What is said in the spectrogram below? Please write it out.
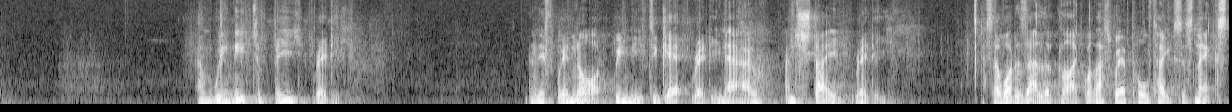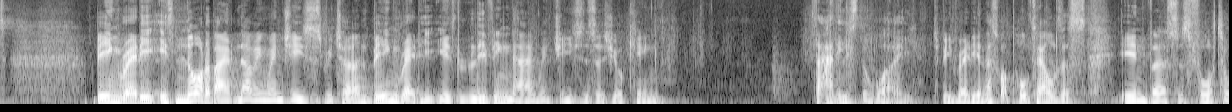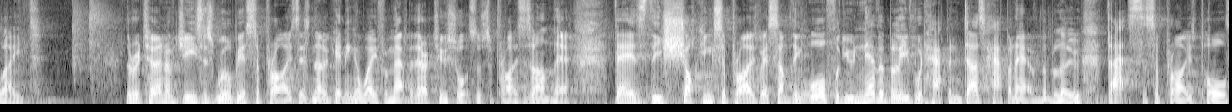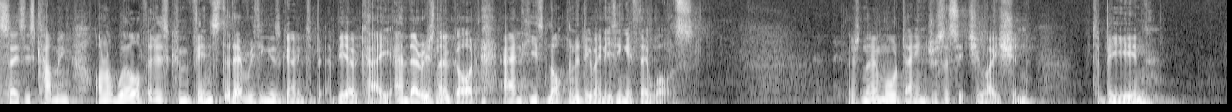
And we need to be ready. And if we're not, we need to get ready now and stay ready. So, what does that look like? Well, that's where Paul takes us next. Being ready is not about knowing when Jesus returns. Being ready is living now with Jesus as your king. That is the way to be ready. And that's what Paul tells us in verses 4 to 8. The return of Jesus will be a surprise. There's no getting away from that. But there are two sorts of surprises, aren't there? There's the shocking surprise where something awful you never believed would happen does happen out of the blue. That's the surprise Paul says is coming on a world that is convinced that everything is going to be okay and there is no God and he's not going to do anything if there was. There's no more dangerous a situation to be in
